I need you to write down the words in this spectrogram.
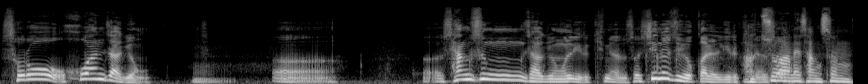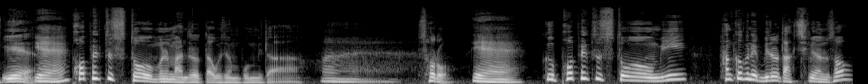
서로 호환작용, 어, 어, 상승 작용을 일으키면서 시너지 효과를 일으키면서 악순환의 상승. 예. 예. perfect storm을 만들었다고 저는 봅니다. 아, 서로. 예. 그 perfect storm이 한꺼번에 밀어닥치면서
